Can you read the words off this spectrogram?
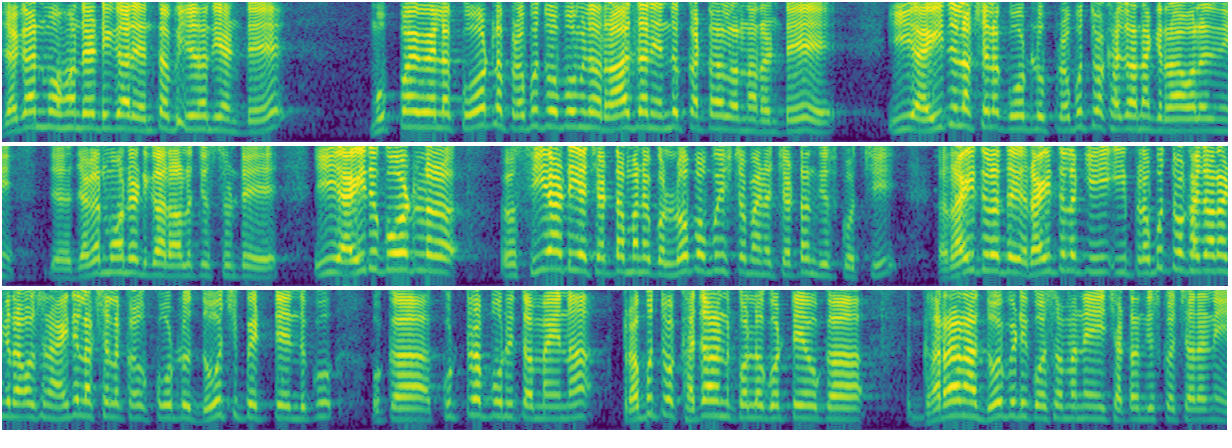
జగన్మోహన్ రెడ్డి గారు ఎంత విజనరీ అంటే ముప్పై వేల కోట్ల ప్రభుత్వ భూమిలో రాజధాని ఎందుకు కట్టాలన్నారంటే ఈ ఐదు లక్షల కోట్లు ప్రభుత్వ ఖజానాకి రావాలని జగన్మోహన్ రెడ్డి గారు ఆలోచిస్తుంటే ఈ ఐదు కోట్ల సిఆర్డిఏ చట్టం అనే ఒక లోపభూయిష్టమైన చట్టం తీసుకొచ్చి రైతుల రైతులకి ఈ ప్రభుత్వ ఖజానాకి రావాల్సిన ఐదు లక్షల కోట్లు దోచిపెట్టేందుకు ఒక కుట్రపూరితమైన ప్రభుత్వ ఖజానాను కొల్లగొట్టే ఒక ఘరానా దోపిడీ కోసమని ఈ చట్టం తీసుకొచ్చారని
